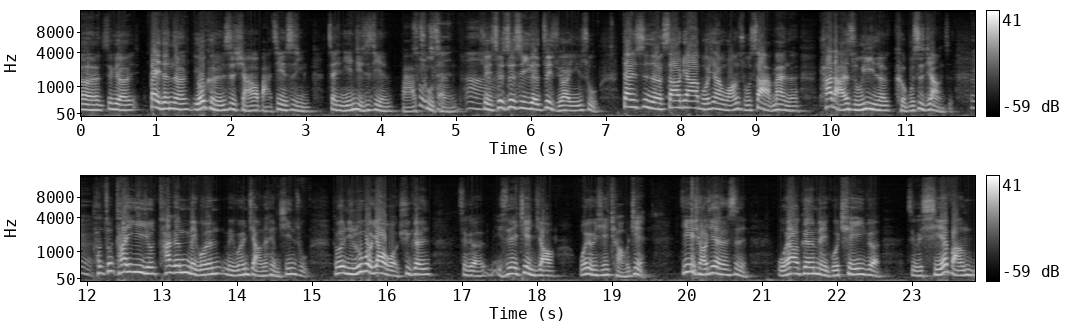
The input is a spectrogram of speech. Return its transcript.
呃，这个拜登呢，有可能是想要把这件事情在年底之前把它促成，所以这这是一个最主要因素。但是呢，沙特阿拉伯现在王储萨尔曼呢，他打的主意呢，可不是这样子。嗯，他说他一有他跟美国人美国人讲的很清楚，他说你如果要我去跟这个以色列建交，我有一些条件。第一个条件呢是，我要跟美国签一个这个协防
